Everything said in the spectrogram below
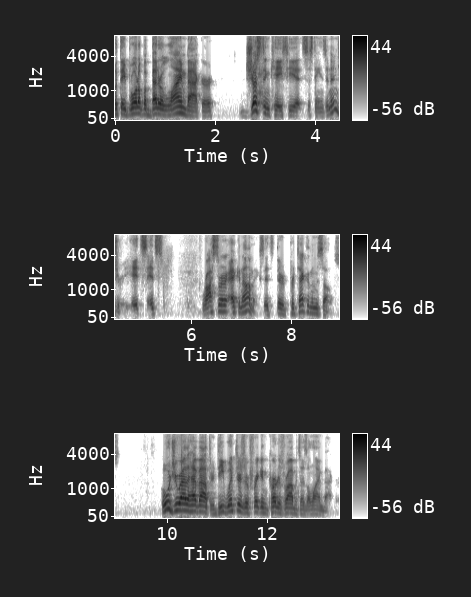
But they brought up a better linebacker just in case he sustains an injury. It's it's roster economics. It's they're protecting themselves. Who would you rather have out there, Dee Winters or freaking Curtis Robinson as a linebacker?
